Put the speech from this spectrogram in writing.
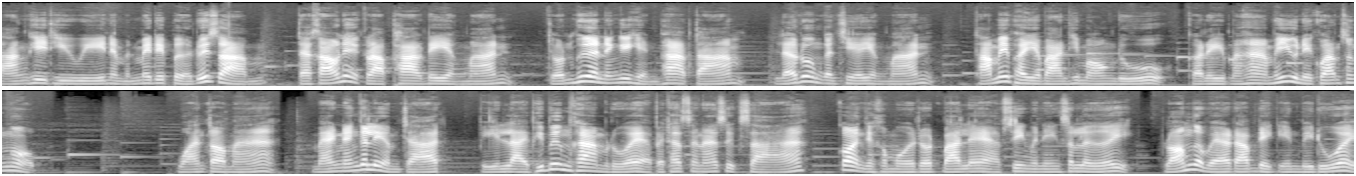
ทั้งที่ทีวีเนี่ยมันไม่ได้เปิดด้วยซ้ำแต่เขาเนี่ยกลับภาคได้อย่างมัน จนเพื่อนนั้นก็เห็นภาพตาม แล้วร่วมกันเชียร์อย่างมันทำให้พยาบาลที่มองดูก็รีบมาห้ามให้อยู่ในความสงบ วันต่อมา แม็กนั้นก็เหลี่ยมจัด ปีนไหลพี่บึ้มข้ามรั้วไปทัศนศึกษา ก่อนจะขโมยรถบัสและแอบซิ่งมันเองซะเลย พร้อมกับแวะรับเด็กเอ็นไปด้วย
